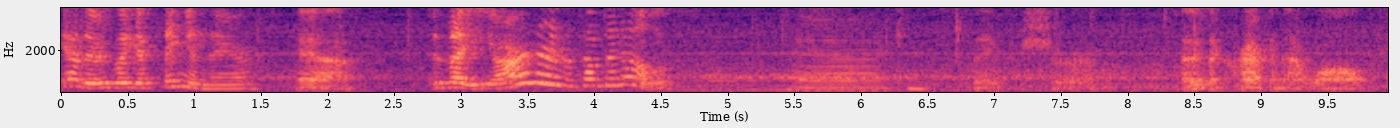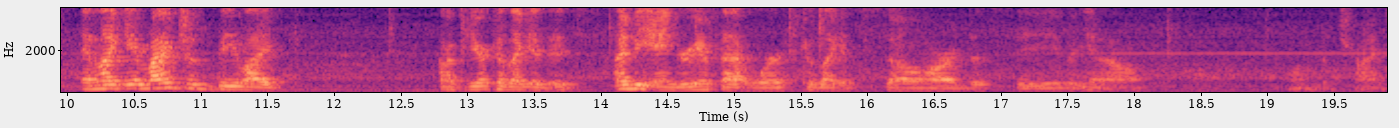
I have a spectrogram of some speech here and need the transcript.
Yeah, there's like a thing in there. Yeah. Is that yarn or is it something else? Yeah, I can't say for sure. Uh, there's a crack in that wall, and like it might just be like up here, cause like it, it I'd be angry if that worked, cause like it's so hard to see. But you know, I'm to try. and-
